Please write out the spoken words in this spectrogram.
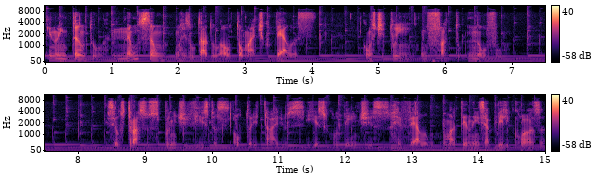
que, no entanto, não são um resultado automático delas, constituem um fato novo seus traços punitivistas, autoritários e excludentes revelam uma tendência belicosa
